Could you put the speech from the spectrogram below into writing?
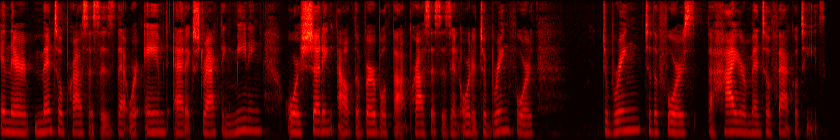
in their mental processes that were aimed at extracting meaning or shutting out the verbal thought processes in order to bring forth to bring to the force the higher mental faculties.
